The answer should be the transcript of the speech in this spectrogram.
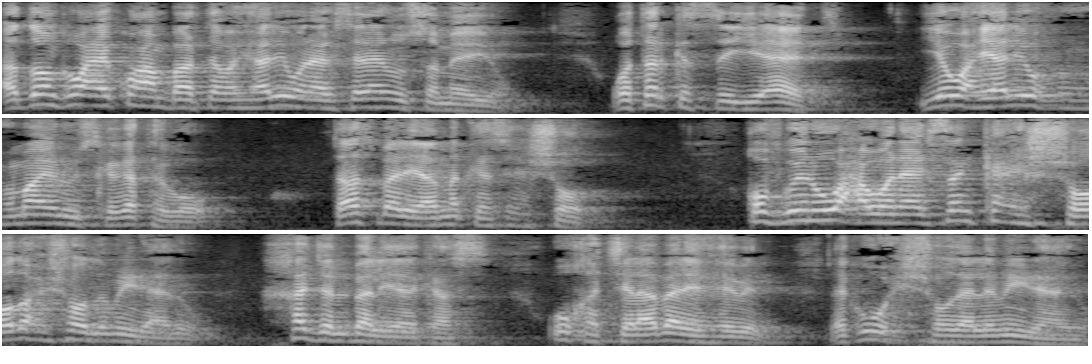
Addoonka waxay ku xambaartaa waxyaalihii wanaagsanaa inuu sameeyo. Wa tarka asayi-aat iyo waxyaalihii xumaa inuu iskaga tago. Taas baa la yihahda markaasi xishood. Qofku inuu waxa wanaagsan ka xishoodo xishood lama yidhaahdo. Khajal baa la kaas uu khajalaa baa la hebel laakiin uu xishoodaa lama yidhaahdo.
